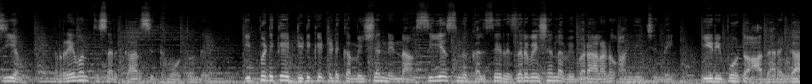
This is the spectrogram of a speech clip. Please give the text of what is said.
సీఎం రేవంత్ సర్కార్ సిద్ధమవుతోంది. ఇప్పటికే డెడికేటెడ్ కమిషన్ నిన్న సీఎస్ను కలిసి రిజర్వేషన్ల వివరాలను అందించింది. ఈ రిపోర్టు ఆధారంగా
